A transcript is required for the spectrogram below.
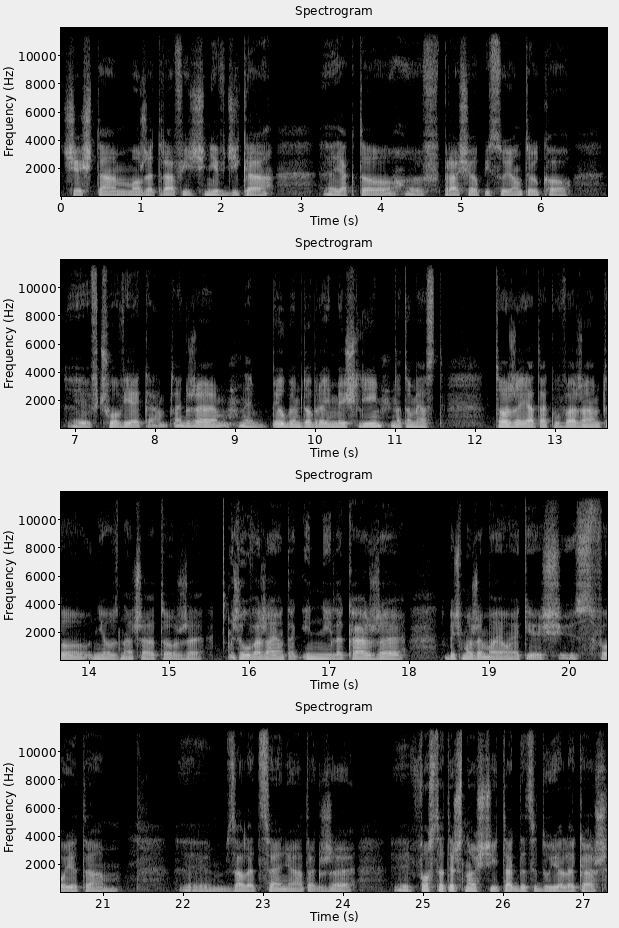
gdzieś tam może trafić nie w dzika, jak to w prasie opisują, tylko w człowieka. Także byłbym dobrej myśli, natomiast to, że ja tak uważam, to nie oznacza to, że, że uważają tak inni lekarze, być może mają jakieś swoje tam y, zalecenia, także y, w ostateczności i tak decyduje lekarz,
